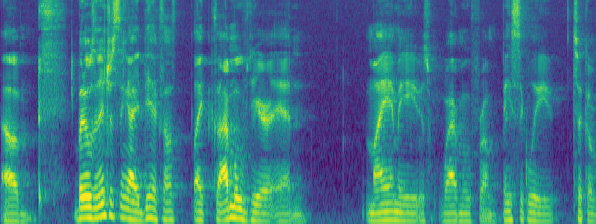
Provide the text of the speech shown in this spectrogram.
Um, but it was an interesting idea because I was like, I moved here and Miami is where I moved from. Basically, took a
